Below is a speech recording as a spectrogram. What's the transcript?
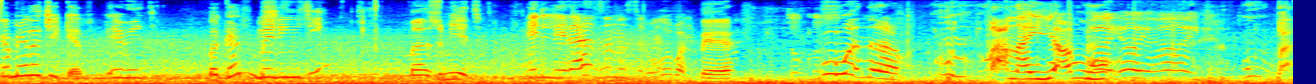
Kamera çeker. Evet. Bakar Marinci Masumiyet. 50 lira ağzına sıra. Yola bak be. 9. Bana, bana yamu. Oy oy oy. Uba,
